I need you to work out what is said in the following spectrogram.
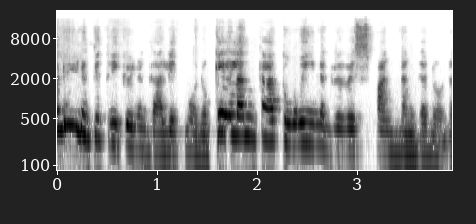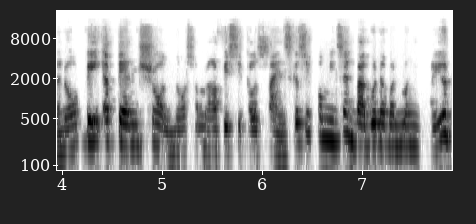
ano yung nagtitrigger ng galit mo no. Kailan ka tuwing nagre-respond ng ganun ano? Pay attention no sa mga physical signs kasi kung minsan bago naman mangyari yun,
